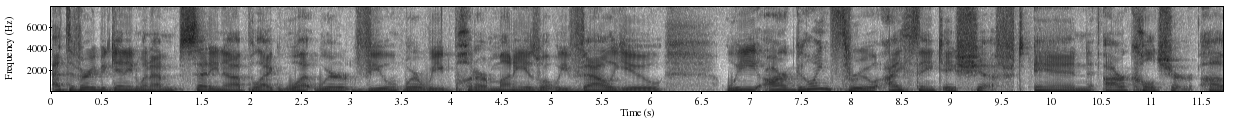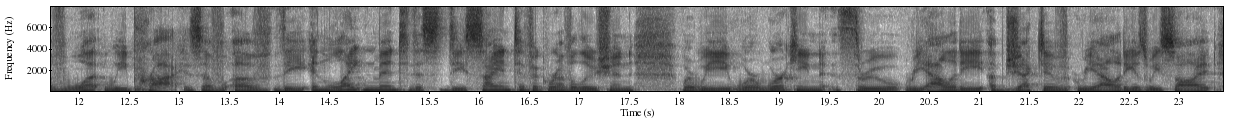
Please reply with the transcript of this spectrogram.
At the very beginning, when I'm setting up like what we're view where we put our money is what we value, we are going through, I think, a shift in our culture of what we prize, of, of the enlightenment, this the scientific revolution, where we were working through reality, objective reality as we saw it,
